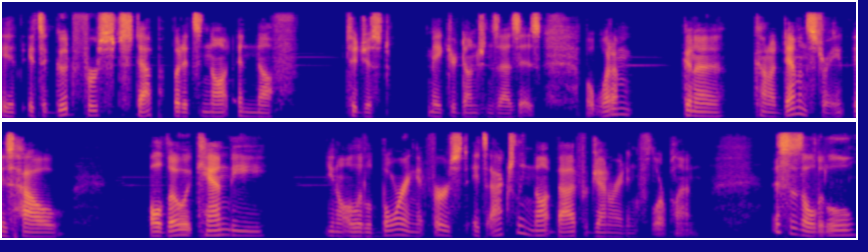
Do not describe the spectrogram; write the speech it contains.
It, it's a good first step, but it's not enough to just make your dungeons as is. But what I'm gonna kind of demonstrate is how, although it can be you know, a little boring at first, it's actually not bad for generating floor plan. This is a little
